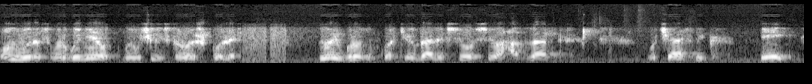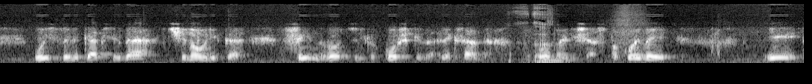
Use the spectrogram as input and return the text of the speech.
он вырос в Аргуне, вот мы учились в второй школе. Ну и в Грозном квартиру дали, все, все, Хавзат, участник. И выставили, как всегда, чиновника, сын родственника Кошкина Александр. Оба они сейчас спокойные. И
